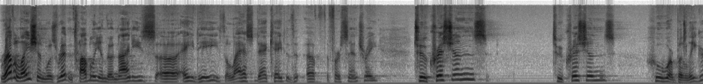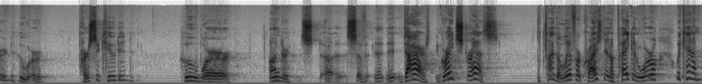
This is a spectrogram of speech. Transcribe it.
Revelation was written probably in the 90s uh, AD, the last decade of the, of the first century, to Christians, to Christians who were beleaguered, who were persecuted, who were under uh, dire, great stress, trying to live for Christ in a pagan world. We can't,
